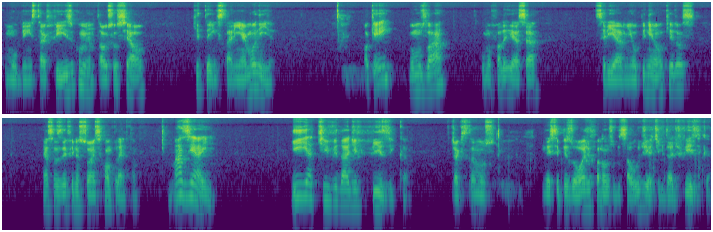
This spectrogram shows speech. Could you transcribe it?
como o bem-estar físico, mental e social, que tem que estar em harmonia. Ok? Vamos lá como eu falei, essa seria a minha opinião, que elas, essas definições se completam. Mas e aí? E atividade física? Já que estamos nesse episódio falando sobre saúde e atividade física.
